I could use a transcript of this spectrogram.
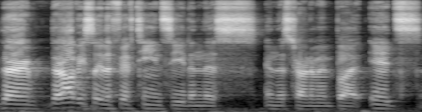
they're they're obviously the 15 seed in this in this tournament, but it's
